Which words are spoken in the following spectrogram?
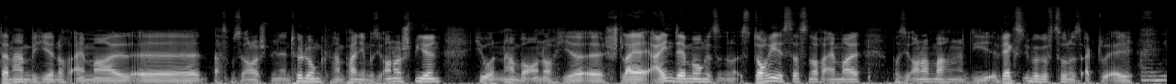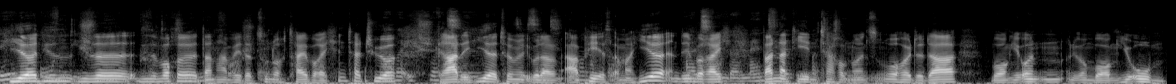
Dann haben wir hier noch einmal, äh, das muss ich auch noch spielen, Enthüllung, Kampagne muss ich auch noch spielen. Hier unten haben wir auch noch hier äh, Schleier-Eindämmung. Story ist das noch einmal, muss ich auch noch machen. Die Wechselübergriffszone ist aktuell hier diesen, diese, diese Woche. Dann haben wir dazu noch Teilbereich Hintertür. Gerade hier Terminalüberladung AP ist einmal hier in dem Bereich, wandert jeden Tag um 19 Uhr heute da morgen hier unten und übermorgen hier oben.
